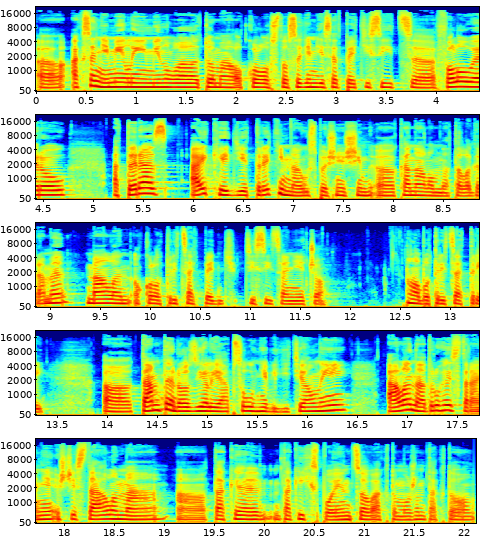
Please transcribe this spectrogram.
Uh, ak sa nemýlim, minulé leto mal okolo 175 tisíc followerov a teraz aj keď je tretím najúspešnejším e, kanálom na Telegrame, má len okolo 35 tisíc a niečo. Alebo 33. E, tam ten rozdiel je absolútne viditeľný, ale na druhej strane ešte stále má e, také, takých spojencov, ak to môžem takto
